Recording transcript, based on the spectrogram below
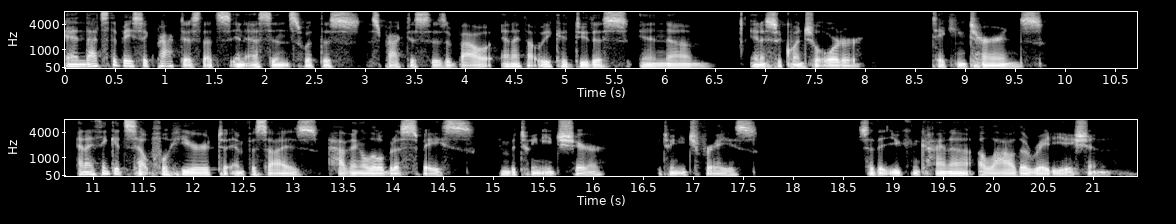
and that's the basic practice. That's in essence what this this practice is about. And I thought we could do this in um, in a sequential order, taking turns. And I think it's helpful here to emphasize having a little bit of space in between each share, between each phrase, so that you can kind of allow the radiation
